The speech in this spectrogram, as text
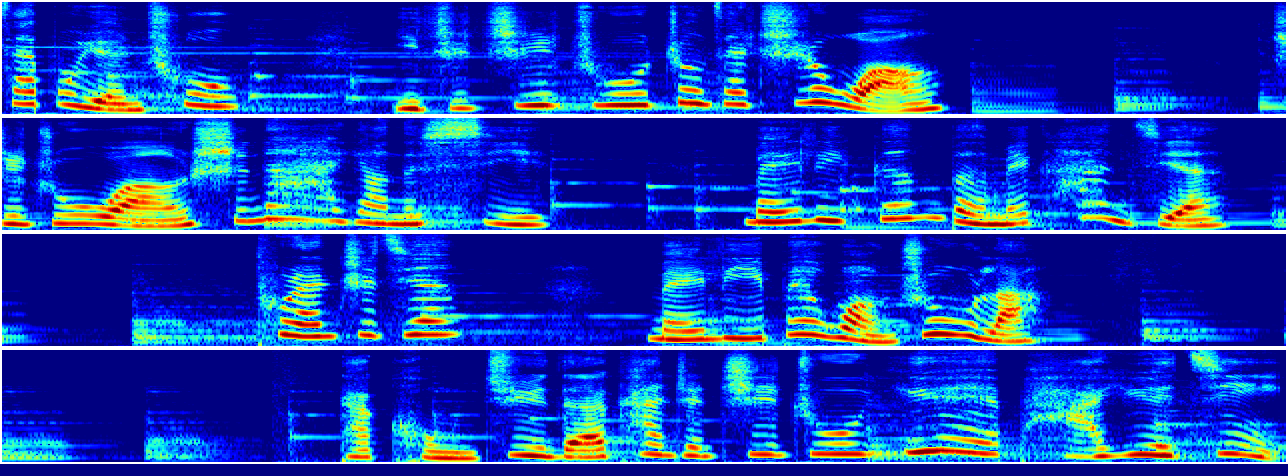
在不远处，一只蜘蛛正在织网。蜘蛛网是那样的细，梅丽根本没看见。突然之间，梅丽被网住了。她恐惧地看着蜘蛛越爬越近。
